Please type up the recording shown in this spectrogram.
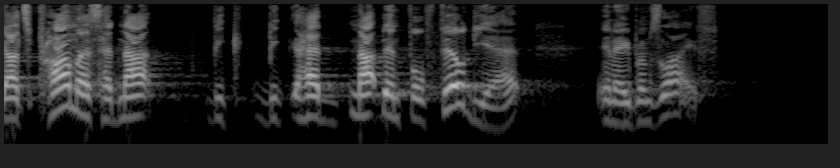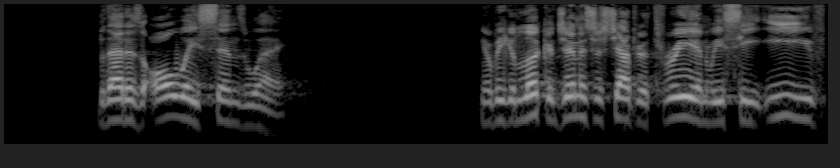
God's promise had not, be, be, had not been fulfilled yet in Abram's life. But that is always sin's way. You know, we can look at Genesis chapter 3 and we see Eve,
